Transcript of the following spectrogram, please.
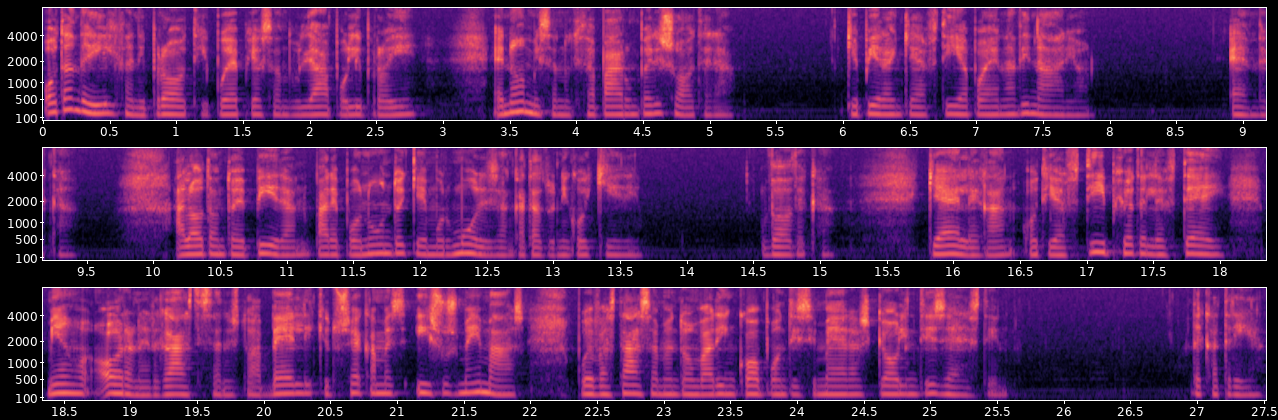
Όταν δε ήλθαν οι πρώτοι που έπιασαν δουλειά πολύ πρωί, ενόμισαν ότι θα πάρουν περισσότερα και πήραν και αυτοί από ένα δινάριον. 11. Αλλά όταν το επήραν παρεπονούντο και μουρμούριζαν κατά του νοικοκύρη. 12. Και έλεγαν ότι αυτοί οι πιο τελευταίοι μία ώρα εργάστησαν στο αμπέλι και τους έκαμες ίσους με εμάς που ευαστάσαμε τον βαρύν κόπον της ημέρας και όλη τη ζέστη. 13.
